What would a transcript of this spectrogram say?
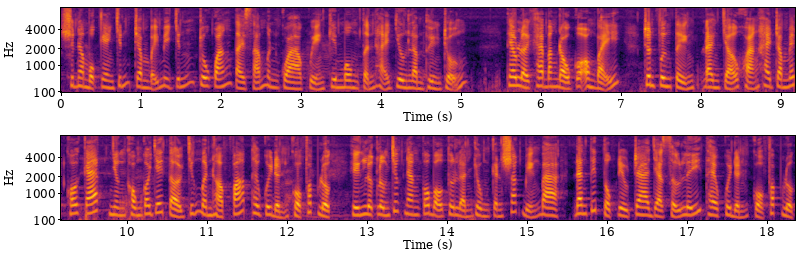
sinh năm 1979, trú quán tại xã Minh Hòa, huyện Kim Môn, tỉnh Hải Dương làm thuyền trưởng. Theo lời khai ban đầu của ông Bảy, trên phương tiện đang chở khoảng 200 mét khối cát nhưng không có giấy tờ chứng minh hợp pháp theo quy định của pháp luật. Hiện lực lượng chức năng của Bộ Tư lệnh dùng Cảnh sát biển 3 đang tiếp tục điều tra và xử lý theo quy định của pháp luật.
